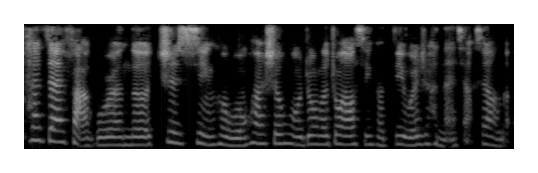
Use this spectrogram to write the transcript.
他在法国人的智性和文化生活中的重要性和地位是很难想象的。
